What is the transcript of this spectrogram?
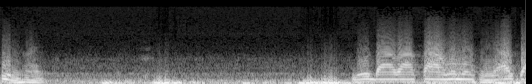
สิ้นให้ดูดาวากาวมันยังถึงแล้วใจ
